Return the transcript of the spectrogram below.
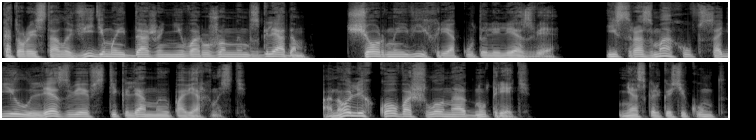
которая стала видимой даже невооруженным взглядом. Черные вихри окутали лезвие и с размаху всадил лезвие в стеклянную поверхность. Оно легко вошло на одну треть. Несколько секунд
